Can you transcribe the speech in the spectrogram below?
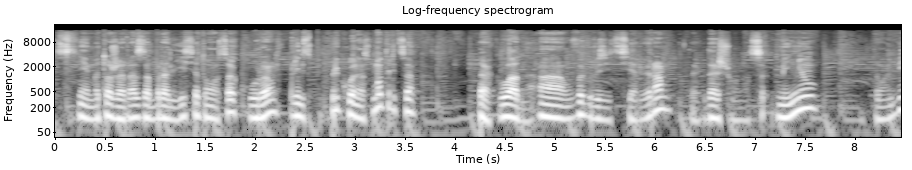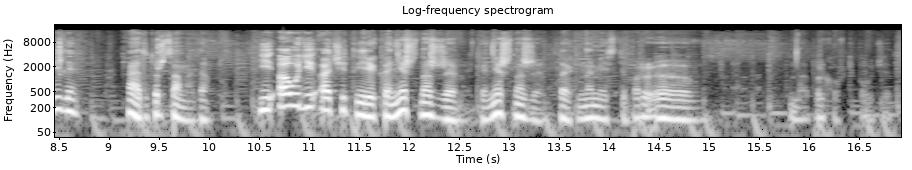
С ней мы тоже разобрались. Это у нас Акура. В принципе, прикольно смотрится. Так, ладно. А, выгрузить с сервера. Так, дальше у нас меню. Автомобили. А, это то же самое, да. И Audi A4, конечно же. Конечно же. Так, на месте пар... э, да, парковки получается.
